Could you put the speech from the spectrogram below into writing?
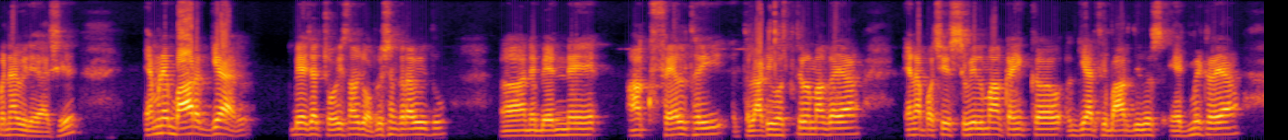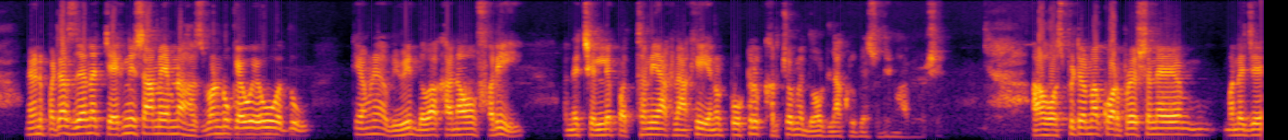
બનાવી રહ્યા છીએ. એમણે બાર અગિયાર બે હજાર ચોવીસના રોજ ઓપરેશન કરાવ્યું હતું, અને બેનને આંખ ફેલ થઈ, તલાટી હોસ્પિટલમાં ગયા, એના પછી સિવિલમાં કંઈક અગિયારથી બાર દિવસ એડમિટ રહ્યા અને એને પચાસ હજારના ચેકની સામે એમના હસબન્ડનું કહેવું એવું હતું કે એમણે વિવિધ દવાખાનાઓ ફરી અને છેલ્લે પથ્થરની આંખ નાખી, એનો ટોટલ ખર્ચો અમને દોઢ લાખ રૂપિયા સુધીનો આવ્યો છે. આ હોસ્પિટલમાં કોર્પોરેશને મને જે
